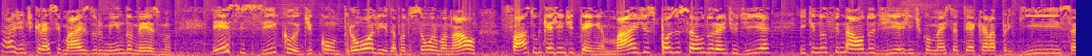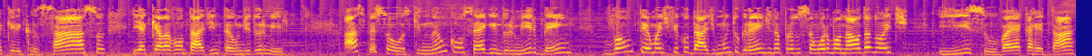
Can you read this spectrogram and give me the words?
a gente cresce mais dormindo mesmo. Esse ciclo de controle da produção hormonal faz com que a gente tenha mais disposição durante o dia e que no final do dia a gente comece a ter aquela preguiça, aquele cansaço e aquela vontade então de dormir. As pessoas que não conseguem dormir bem vão ter uma dificuldade muito grande na produção hormonal da noite. E isso vai acarretar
